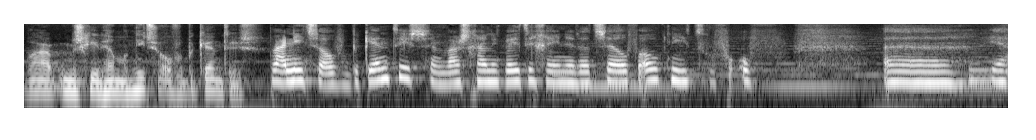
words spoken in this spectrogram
waar misschien helemaal niets over bekend is. Waar niets over bekend is. En waarschijnlijk weet diegene dat zelf ook niet. Of, of ja...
